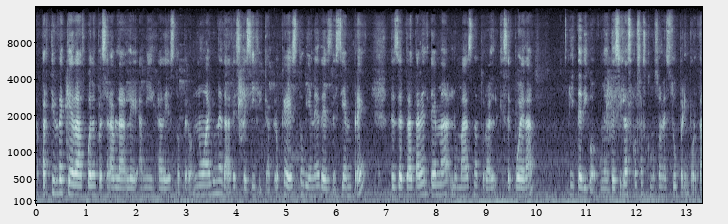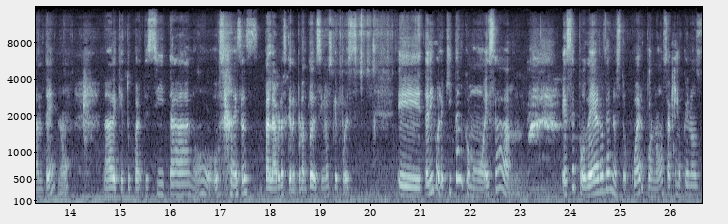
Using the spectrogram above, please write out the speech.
¿a partir de qué edad puedo empezar a hablarle a mi hija de esto? Pero no hay una edad específica. Creo que esto viene desde siempre, desde tratar el tema lo más natural que se pueda. Y te digo, decir las cosas como son es súper importante, ¿no? Nada de que tu partecita, ¿no? O sea, esas palabras que de pronto decimos que pues eh, te digo, le quitan como esa, ese poder de nuestro cuerpo, ¿no? O sea, como que nos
